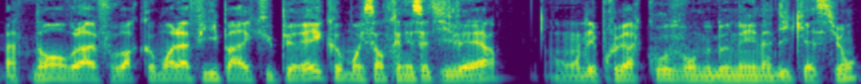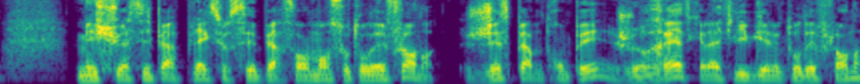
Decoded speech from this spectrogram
Maintenant, voilà, il faut voir comment Ala Philippe a récupéré, comment il s'est entraîné cet hiver. On, les premières courses vont nous donner une indication, mais je suis assez perplexe sur ses performances au Tour des Flandres. J'espère me tromper, je rêve qu'Ala Philippe gagne le Tour des Flandres,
